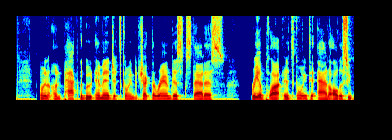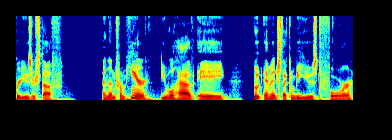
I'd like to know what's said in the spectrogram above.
It's going to unpack the boot image. It's going to check the RAM disk status, reapply. It's going to add all the super user stuff, and then from here you will have a boot image that can be used for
